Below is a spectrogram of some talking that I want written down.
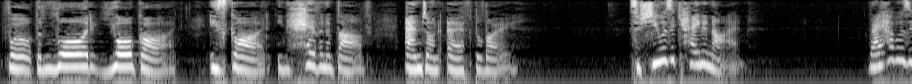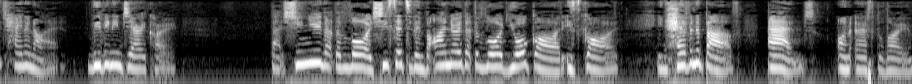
For the Lord your God is God in heaven above and on earth below. So she was a Canaanite. Rahab was a Canaanite living in Jericho. But she knew that the Lord, she said to them, But I know that the Lord your God is God in heaven above and on earth below.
